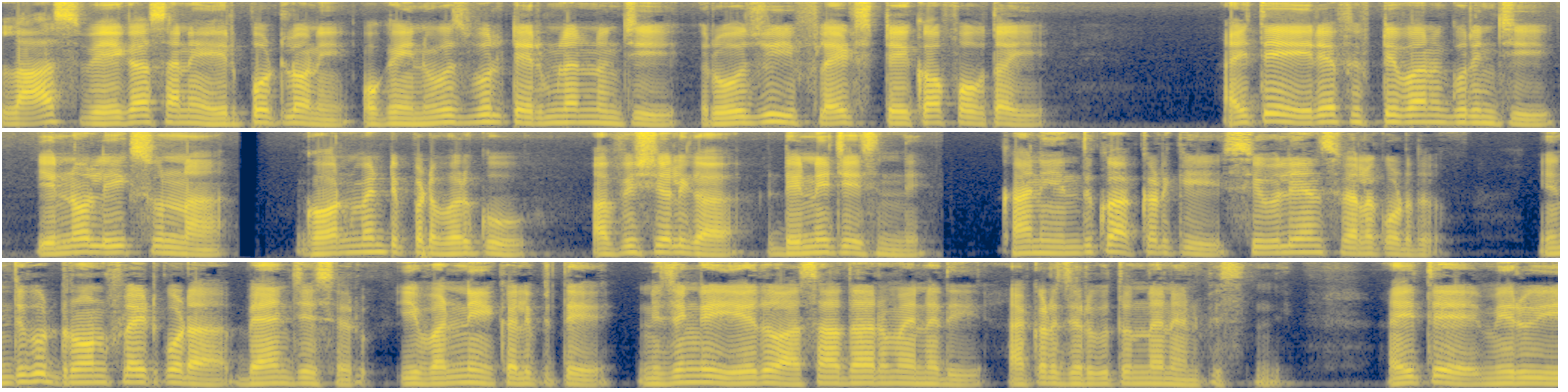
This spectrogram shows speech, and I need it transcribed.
లాస్ వేగాస్ అనే ఎయిర్పోర్ట్లోని ఒక ఇన్విజిబుల్ టెర్మినల్ నుంచి రోజు ఈ ఫ్లైట్స్ టేక్ ఆఫ్ అవుతాయి. అయితే ఏరియా ఫిఫ్టీ వన్ గురించి ఎన్నో లీక్స్ ఉన్నా గవర్నమెంట్ ఇప్పటి వరకు అఫీషియల్గా డెన్నీ చేసింది. కానీ ఎందుకు అక్కడికి సివిలియన్స్ వెళ్ళకూడదు? ఎందుకు డ్రోన్ ఫ్లైట్ కూడా బ్యాన్ చేశారు? ఇవన్నీ కలిపితే నిజంగా ఏదో అసాధారణమైనది అక్కడ జరుగుతుందని అనిపిస్తుంది. అయితే మీరు ఈ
